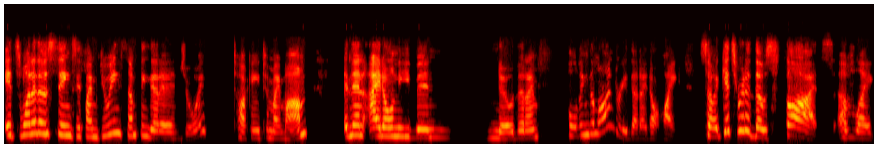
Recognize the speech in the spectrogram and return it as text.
it's one of those things if I'm doing something that I enjoy, talking to my mom, and then I don't even know that I'm folding the laundry that I don't like. So it gets rid of those thoughts of like,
